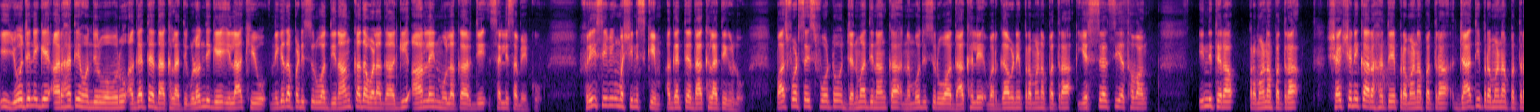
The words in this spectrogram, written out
ಈ ಯೋಜನೆಗೆ ಅರ್ಹತೆ ಹೊಂದಿರುವವರು ಅಗತ್ಯ ದಾಖಲಾತಿಗಳೊಂದಿಗೆ ಇಲಾಖೆಯು ನಿಗದಿಪಡಿಸಿರುವ ದಿನಾಂಕದ ಒಳಗಾಗಿ ಆನ್ಲೈನ್ ಮೂಲಕ ಅರ್ಜಿ ಸಲ್ಲಿಸಬೇಕು. ಫ್ರೀ ಸೇವಿಂಗ್ ಮಷಿನ್ ಸ್ಕೀಮ್ ಅಗತ್ಯ ದಾಖಲಾತಿಗಳು. ಪಾಸ್ಪೋರ್ಟ್ ಸೈಜ್ ಫೋಟೋ, ಜನ್ಮ ದಿನಾಂಕ, ನಮೂದಿಸಿರುವ ದಾಖಲೆ, ವರ್ಗಾವಣೆ ಪ್ರಮಾಣಪತ್ರ, ಎಸ್ ಎಲ್ ಸಿ ಅಥವಾ ಇನ್ನಿತರ ಪ್ರಮಾಣಪತ್ರ ಶೈಕ್ಷಣಿಕ ಅರ್ಹತೆ ಪ್ರಮಾಣಪತ್ರ, ಜಾತಿ ಪ್ರಮಾಣಪತ್ರ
